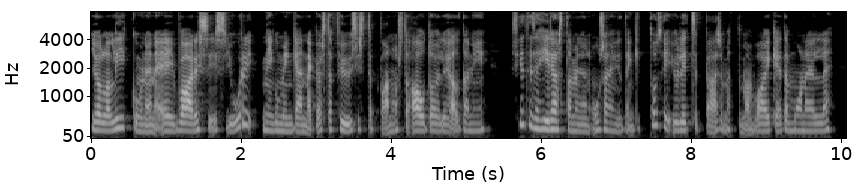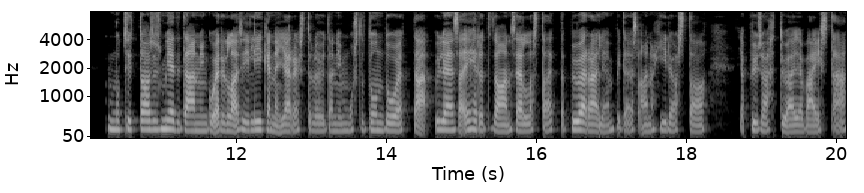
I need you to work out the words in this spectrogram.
jolla liikkuminen ei vaadi siis juuri niin kuin minkäännäköistä fyysistä panosta autoilijalta, niin silti se hidastaminen on usein jotenkin tosi ylitse pääsemättömän vaikeaa monelle. Mutta sitten taas jos mietitään niin kuin erilaisia liikennejärjestelyitä, niin musta tuntuu, että yleensä ehdotetaan sellaista, että pyöräilijän pitäisi aina hidastaa ja pysähtyä ja väistää.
